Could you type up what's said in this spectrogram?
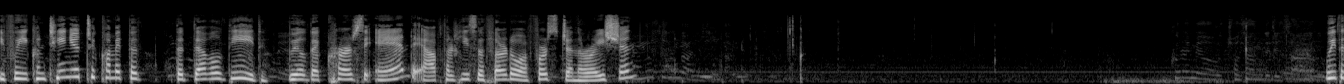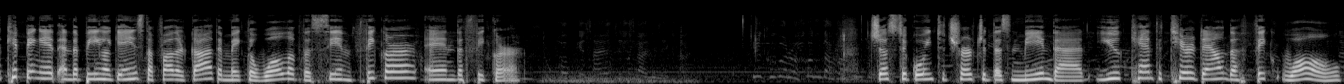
if we continue to commit the, the devil deed, will the curse end after his third or first generation? With keeping it and being against the Father God and make the wall of the sin thicker and thicker. Just going to church doesn't mean that you can't tear down the thick wall.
